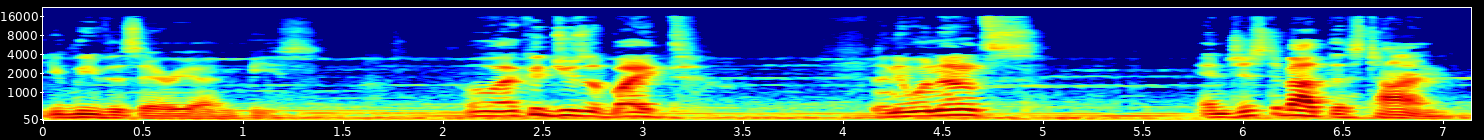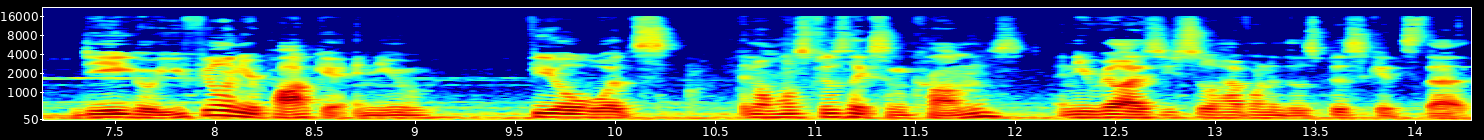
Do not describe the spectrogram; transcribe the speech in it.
you leave this area in peace. Oh, I could use a bite. Anyone else? And just about this time, Diego, you feel in your pocket and you feel what's it almost feels like some crumbs, and you realize you still have one of those biscuits that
